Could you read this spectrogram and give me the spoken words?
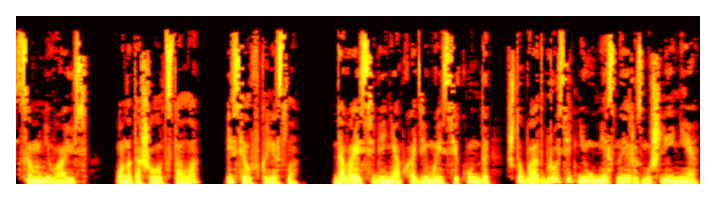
«Сомневаюсь». Он отошел от стола и сел в кресло, давая себе необходимые секунды, чтобы отбросить неуместные размышления.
